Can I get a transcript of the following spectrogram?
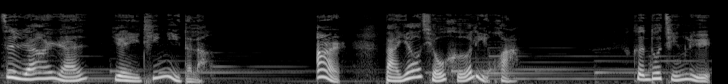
自然而然愿意听你的了。二，把要求合理化。很多情侣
